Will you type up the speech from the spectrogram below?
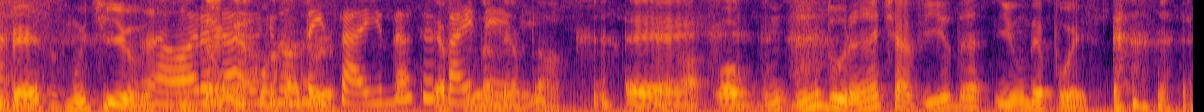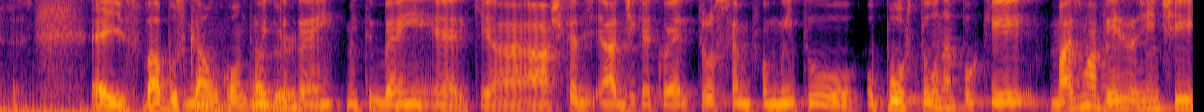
diversos motivos. Na hora Então, da, o que não tem saída, você é vai nele. fundamental. É, ó, ó, um, um durante a vida e um depois. É isso, vá buscar um contador. Muito bem, muito bem, Eric. A- Acho que a, di- a dica que o Eric trouxe foi, foi muito oportuna, porque, mais uma vez, a gente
